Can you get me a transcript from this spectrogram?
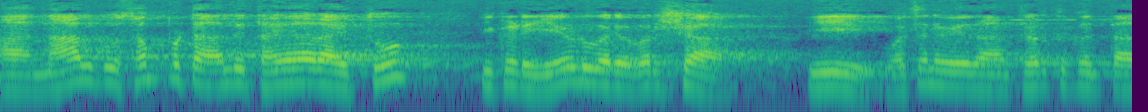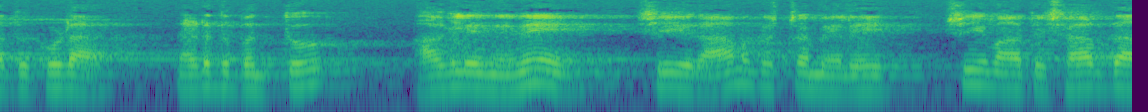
ಆ ನಾಲ್ಕು ಸಂಪುಟ ಅಲ್ಲಿ ತಯಾರಾಯಿತು. ಈ ಕಡೆ ಏಳೂವರೆ ವರ್ಷ ಈ ವಚನ ವೇದ ಅಂತ ಹೇಳ್ತಕ್ಕಂಥದ್ದು ಕೂಡ ನಡೆದು ಬಂತು. ಆಗಲೇನೇನೆ ಶ್ರೀ ರಾಮಕೃಷ್ಣ ಮೇಲೆ ಶ್ರೀಮಾತೆ ಶಾರದಾ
